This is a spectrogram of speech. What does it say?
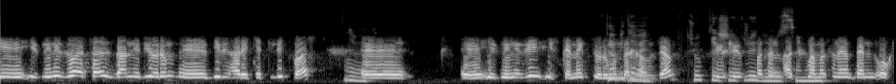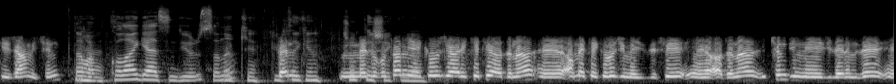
e, izniniz varsa zannediyorum e, bir hareketlilik var. Evet. E, e, izninizi istemek durumunda tabii, tabii. kalacağım. Çok teşekkür Çünkü basın açıklamasını ben okuyacağım için. Tamam evet. kolay gelsin diyoruz sana. Peki. Gültekin, ben Mezopotamya Ekoloji Hareketi adına e, Ahmet Ekoloji Meclisi e, adına tüm dinleyicilerimize e,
